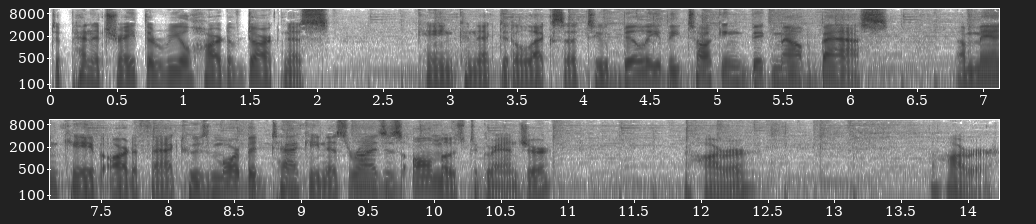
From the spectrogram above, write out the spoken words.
to penetrate the real heart of darkness. Kane connected Alexa to Billy the talking big mouth bass, a man cave artifact whose morbid tackiness rises almost to grandeur. The horror. The horror.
